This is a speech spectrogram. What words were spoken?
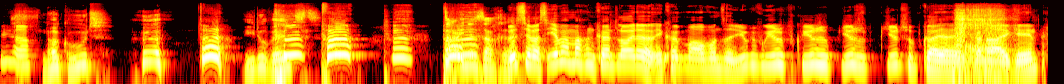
ja. Na gut. Wie du willst. Deine Sache. Wisst ihr, was ihr mal machen könnt, Leute? Ihr könnt mal auf unseren YouTube, YouTube, YouTube, YouTube, YouTube-Kanal gehen.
